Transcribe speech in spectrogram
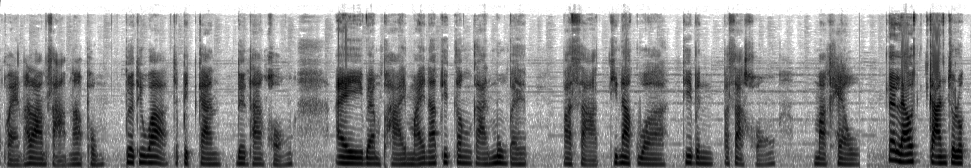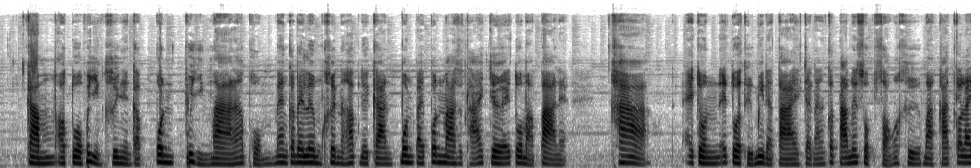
แขวนพระรามสามนะผม เพื่อที่ว่าจะปิดการเดินทางของไอแวมไพร์ไม้นะที่ต้องการมุ่งไปปราสาทที่น่ากลัวที่เป็นปราสาทของมาแคลและแล้วการโจรกรรมเอาตัวผู้หญิงคืนอย่างกับป้นผู้หญิงมานะครับผมแม่งก็ได้เริ่มขึ้นนะครับ โดยการป้นไปป้นมาสุดท้ายเจอไอ้ตัวหมาป่าเนี่ยฆ่า ไอ้จนไอ้ตัวถือมีดตาย จากนั้นก็ตามด้วยศพสองก็คือมาคัสก็ไล่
